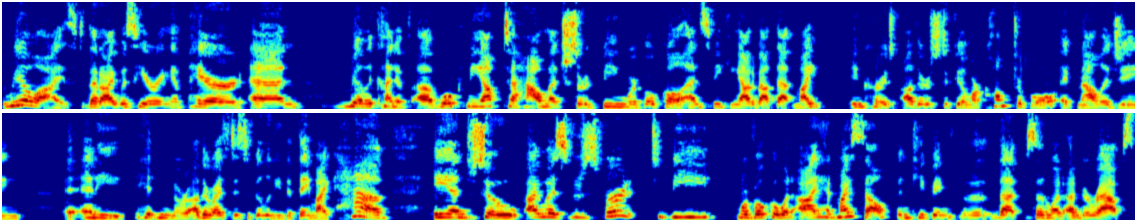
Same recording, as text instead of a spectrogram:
realized that I was hearing impaired and really kind of uh, woke me up to how much sort of being more vocal and speaking out about that might encourage others to feel more comfortable acknowledging any hidden or otherwise disability that they might have. And so I was spurred to be more vocal when I had myself been keeping that somewhat under wraps.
